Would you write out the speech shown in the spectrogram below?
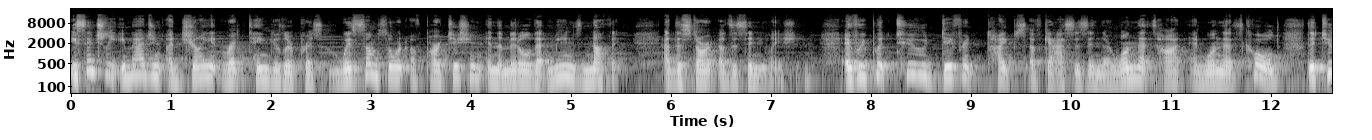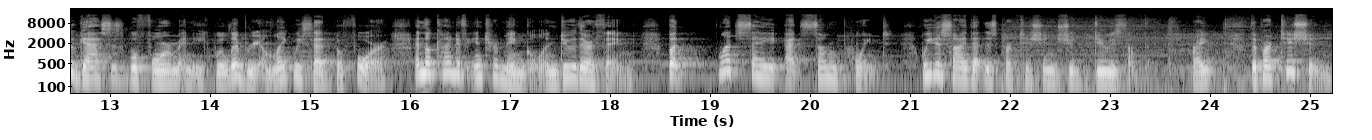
Essentially, imagine a giant rectangular prism with some sort of partition in the middle that means nothing at the start of the simulation. If we put two different types of gases in there, one that's hot and one that's cold, the two gases will form an equilibrium, like we said before, and they'll kind of intermingle and do their thing. But let's say at some point, we decide that this partition should do something right? The partition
